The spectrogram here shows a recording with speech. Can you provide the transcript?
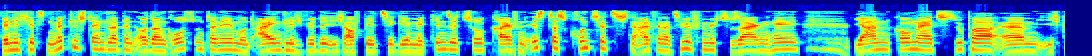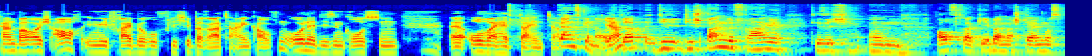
wenn ich jetzt ein Mittelständler bin oder ein Großunternehmen und eigentlich würde ich auf BCG McKinsey zurückgreifen, ist das grundsätzlich eine Alternative für mich zu sagen, hey, Jan, Comatch, super, ähm, ich kann bei euch auch irgendwie freiberufliche Berater einkaufen, ohne diesen großen äh, Overhead dahinter. Ganz genau. Ja? Ich glaube, die, die spannende Frage, die sich ein Auftraggeber immer stellen muss,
